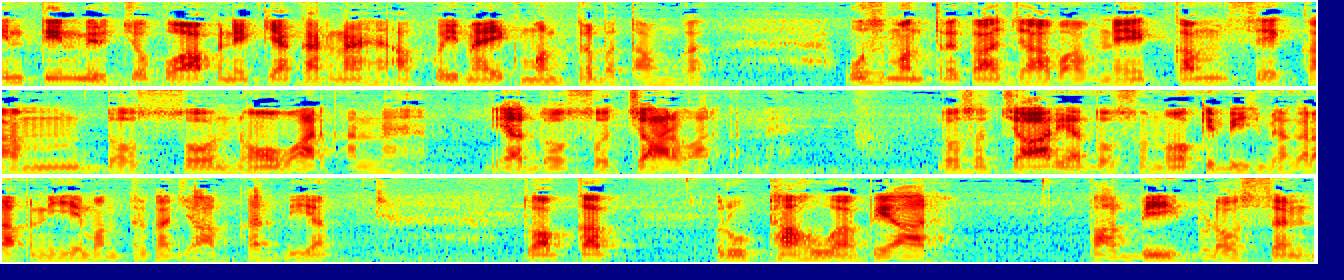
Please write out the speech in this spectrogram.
इन तीन मिर्चों को आपने क्या करना है, आपको मैं एक मंत्र बताऊँगा। उस मंत्र का जाप आपने कम से कम 209 बार करना है या 204 बार करना है। 204 या 209 के बीच में अगर आपने ये मंत्र का जाप कर दिया तो आपका रूठा हुआ प्यार, भाभी, पड़ोसन,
